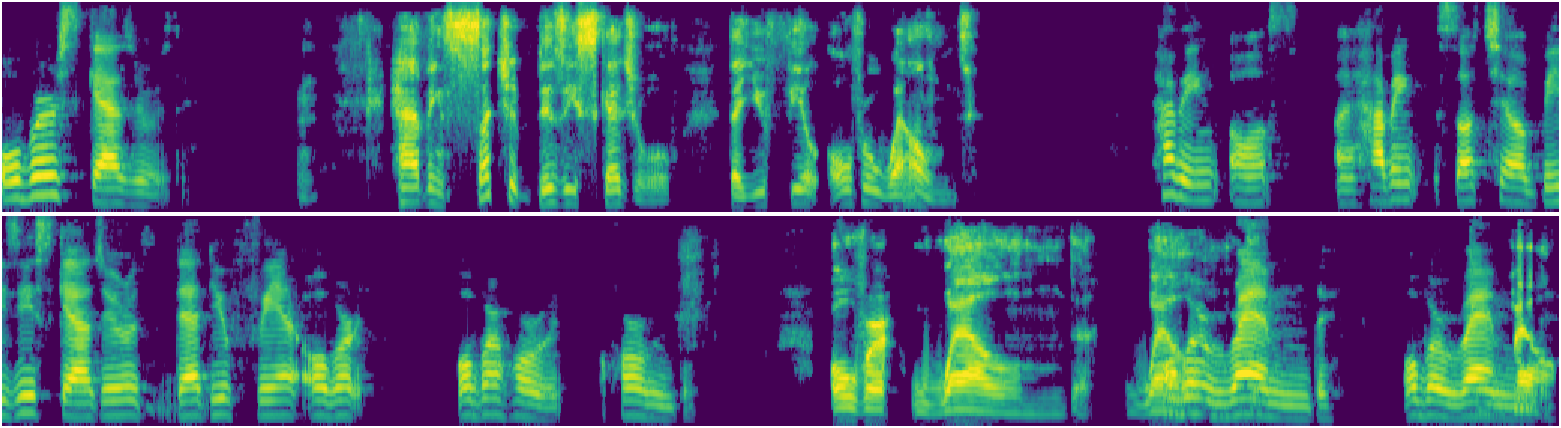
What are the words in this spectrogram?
Overscheduled. Having such a busy schedule that you feel overwhelmed. Having a, uh, having such a busy schedule that you feel over overwhelmed. Overwhelmed. Overwhelmed. Whelmed. Overwhelmed. Overwhelmed. Well,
